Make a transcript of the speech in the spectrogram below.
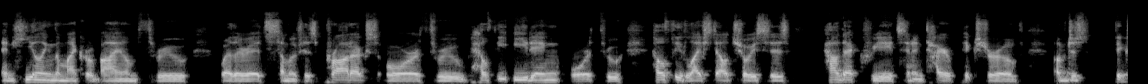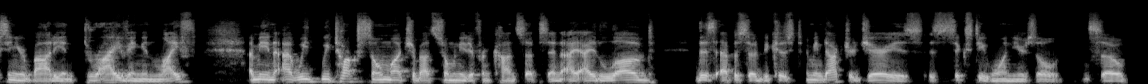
and healing the microbiome through whether it's some of his products or through healthy eating or through healthy lifestyle choices how that creates an entire picture of of just fixing your body and thriving in life. I mean, I, we we talk so much about so many different concepts, and I, I loved this episode because I mean, Dr. Gerry is is 61 years old, and so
